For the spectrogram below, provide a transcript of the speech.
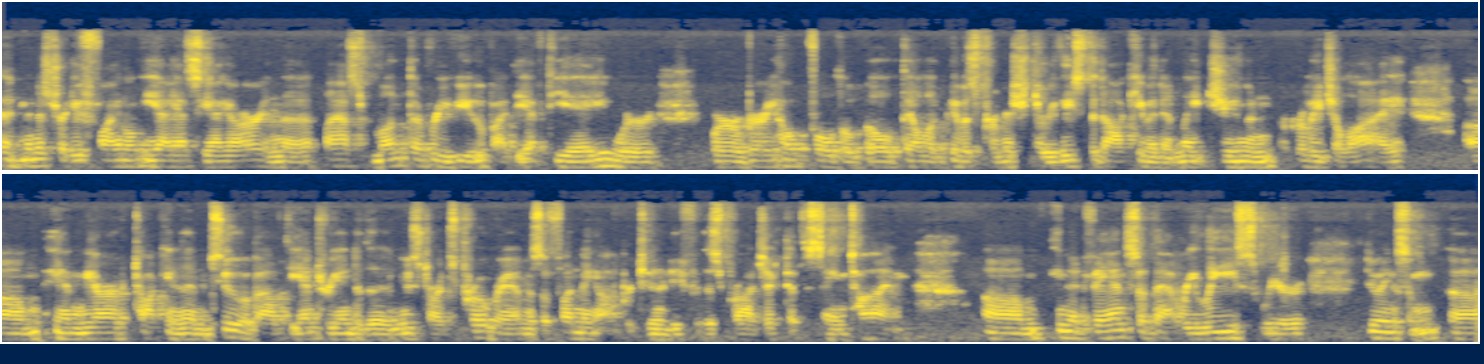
administrative final EIS-EIR in the last month of review by the FTA. We're we're very hopeful that they'll, they'll give us permission to release the document in late June, early July, um, and we are talking to them too about the entry into the New Starts program as a funding opportunity for this project at the same time. Um, in advance of that release, we're doing some uh,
